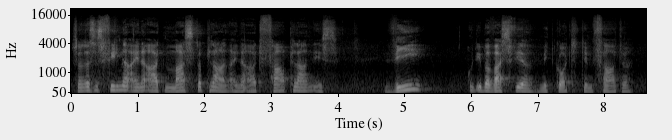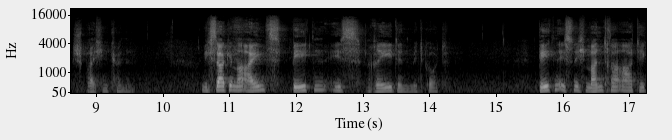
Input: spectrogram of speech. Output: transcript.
sondern dass es vielmehr eine Art Masterplan, eine Art Fahrplan ist, wie und über was wir mit Gott, dem Vater, sprechen können. Und ich sage immer eins, beten ist reden mit Gott. Beten ist nicht mantraartig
